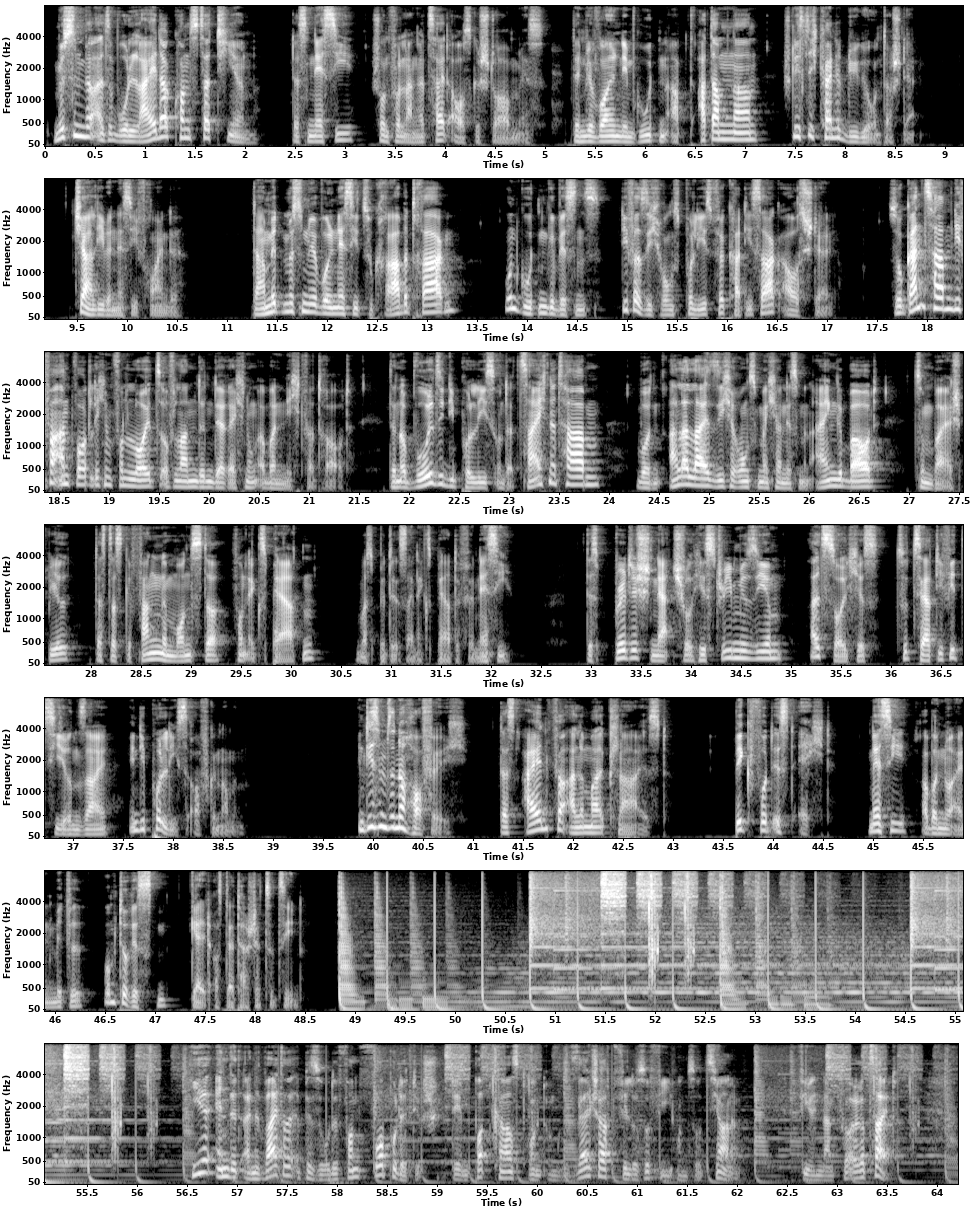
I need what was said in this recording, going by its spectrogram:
müssen wir also wohl leider konstatieren, dass Nessie schon vor langer Zeit ausgestorben ist. Denn wir wollen dem guten Abt Adamnan schließlich keine Lüge unterstellen. Tja, liebe Nessie-Freunde, damit müssen wir wohl Nessie zu Grabe tragen und guten Gewissens die Versicherungspolice für Sark ausstellen. So ganz haben die Verantwortlichen von Lloyds of London der Rechnung aber nicht vertraut. Denn obwohl sie die Police unterzeichnet haben, wurden allerlei Sicherungsmechanismen eingebaut, zum Beispiel dass das gefangene Monster von Experten, was bitte ist ein Experte für Nessie, des British Natural History Museum als solches zu zertifizieren sei, in die Police aufgenommen. In diesem Sinne hoffe ich, dass ein für allemal klar ist. Bigfoot ist echt, Nessie aber nur ein Mittel, um Touristen Geld aus der Tasche zu ziehen. Hier endet eine weitere Episode von Vorpolitisch, dem Podcast rund um Gesellschaft, Philosophie und Soziale. Vielen Dank für eure Zeit.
